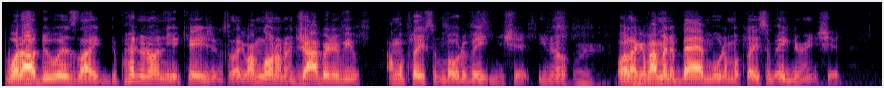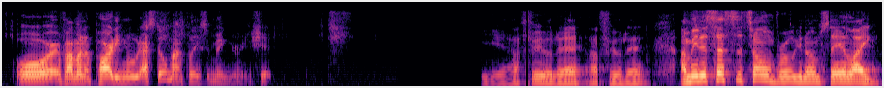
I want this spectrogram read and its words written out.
what I'll do is like depending on the occasion. So like if I'm going on a job interview, I'm gonna play some motivating shit, you know. Or like if I'm in a bad mood, I'm gonna play some ignorant shit. Or if I'm in a party mood, I still might play some ignorant shit. Yeah, I feel that. I feel that. I mean, it sets the tone, bro. You know what I'm saying? Like,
